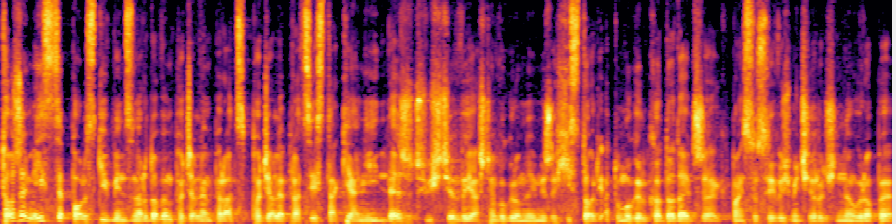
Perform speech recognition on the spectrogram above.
To, że miejsce Polski w międzynarodowym podziale pracy, podziale pracy jest takie, a nie inne, rzeczywiście wyjaśnia w ogromnej mierze historia. Tu mogę tylko dodać, że jak Państwo sobie weźmiecie rodzinną Europę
